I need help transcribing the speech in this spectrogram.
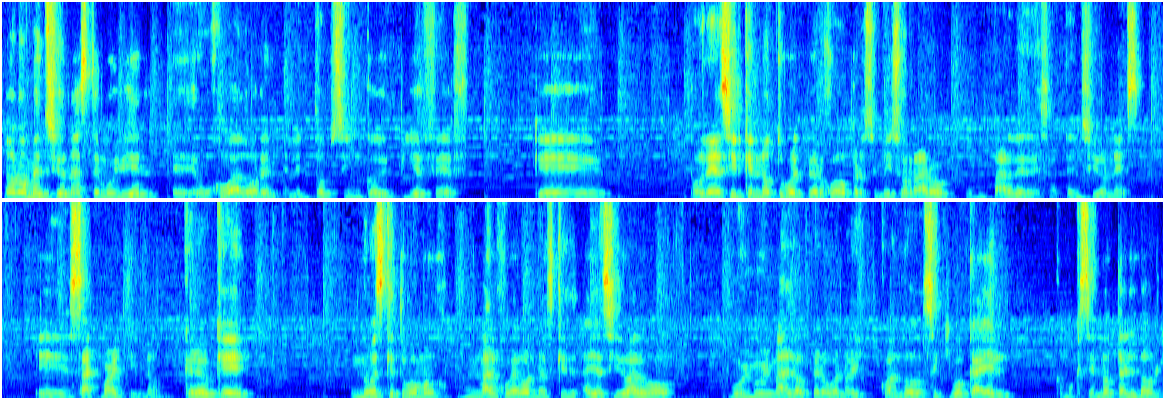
No, no, mencionaste muy bien eh, un jugador en, en, el top 5 de PFF que podría decir que no tuvo el peor juego, pero se me hizo raro un par de desatenciones. Eh, Zach Martin, ¿no? Creo que no es que tuvo un mal juego, no es que haya sido algo muy, muy malo, pero bueno, ahí cuando se equivoca él, como que se nota el doble.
